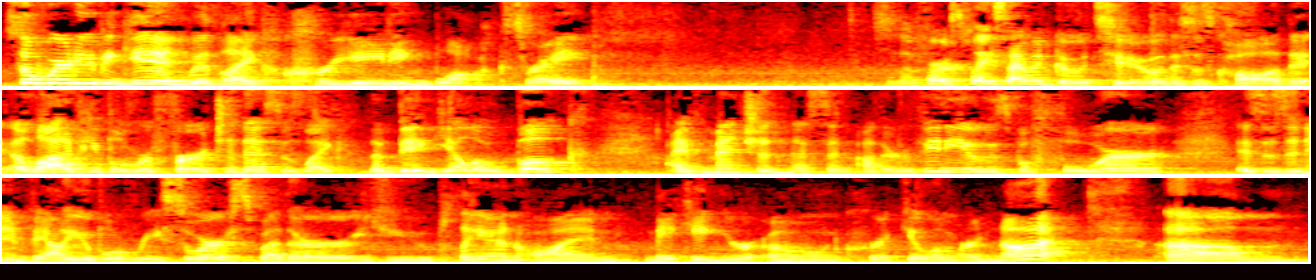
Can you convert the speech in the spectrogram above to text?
So where do you begin with like creating blocks, right? So the first place I would go to, this is called, a lot of people refer to this as like the big yellow book. I've mentioned this in other videos before. This is an invaluable resource, whether you plan on making your own curriculum or not. Um,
